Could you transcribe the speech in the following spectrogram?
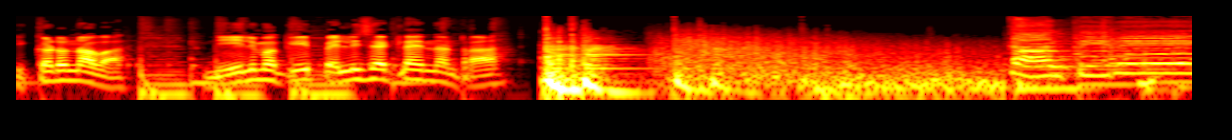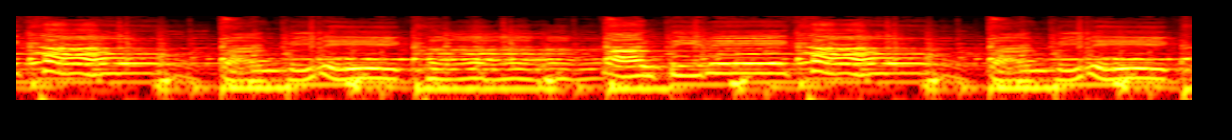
ఇక్కడున్నావా? నీలిమకి పెళ్ళి సెటిల్ అయిందంట్రా. కాంతి రేఖ కాంతి రేఖ కాంతి రేఖ కాంతి రేఖ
